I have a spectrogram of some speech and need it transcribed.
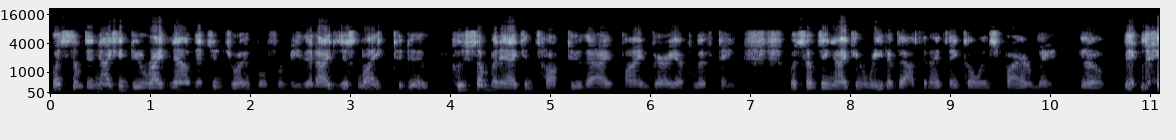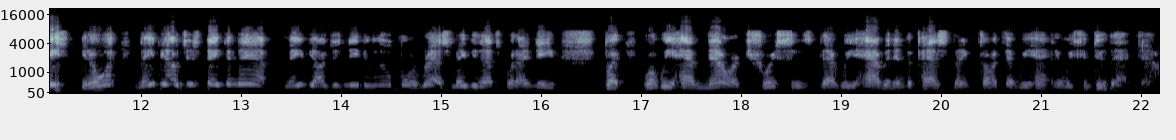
What's something I can do right now that's enjoyable for me that I just like to do? Who's somebody I can talk to that I find very uplifting? What's something I can read about that I think will inspire me? You know, may, you know what? Maybe I'll just take a nap. Maybe I'll just need a little more rest. Maybe that's what I need. But what we have now are choices that we haven't in the past think, thought that we had, and we can do that now.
